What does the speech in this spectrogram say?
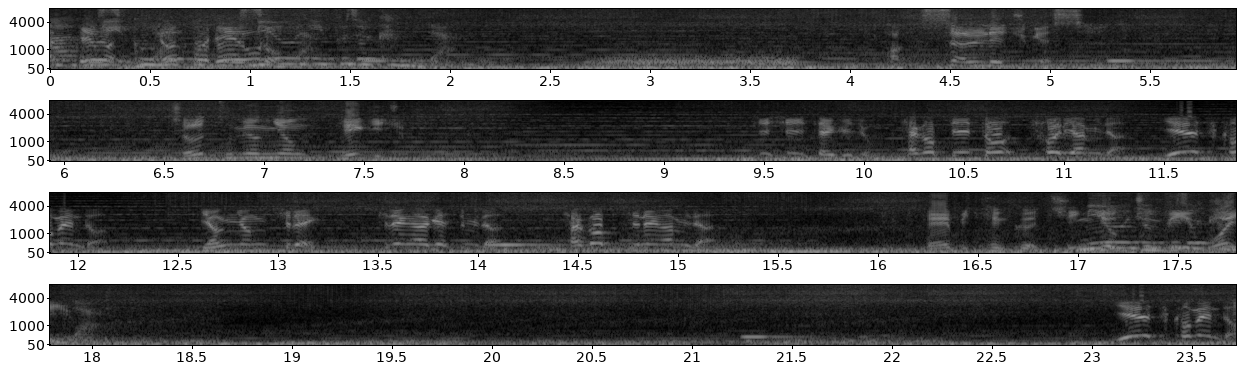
아군이 선전함. 공격 대원 공격받고 대우로. 미온이 부족합니다. 박살내주겠어. 전투 명령 대기 중. 지시 대기 중. 작업 데이터 처리합니다. 예스 커맨더. 명령 실행. 실행하겠습니다. 작업 진행합니다. 헤비 탱크 진격 미온이 준비 완료. 부족합니다. 예스 커맨더.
